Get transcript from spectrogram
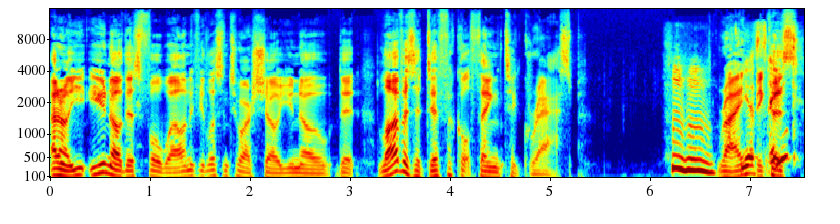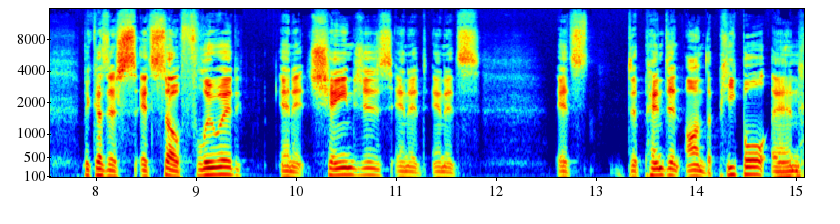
I don't know. You, you know this full well, and if you listen to our show, you know that love is a difficult thing to grasp, right? You because think? because it's it's so fluid and it changes and it and it's it's dependent on the people and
